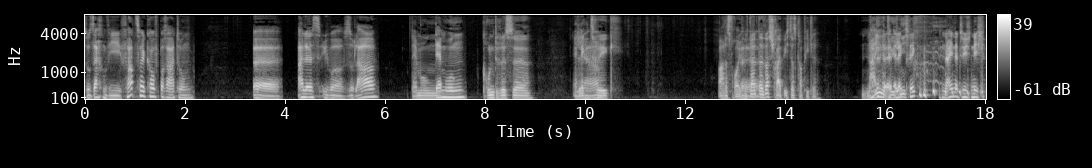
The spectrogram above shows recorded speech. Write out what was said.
so Sachen wie Fahrzeugkaufberatung, äh, alles über Solar, Dämmung, Dämmung. Grundrisse, Elektrik. Ah, das freut mich. Da, da, das schreibe ich, das Kapitel. Nein, natürlich Elektrik? nicht. Nein, natürlich nicht.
